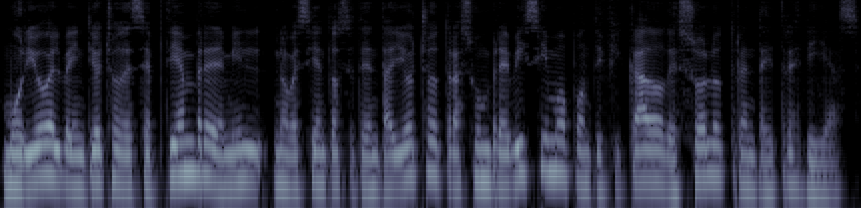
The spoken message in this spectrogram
Murió el 28 de septiembre de 1978 tras un brevísimo pontificado de solo 33 días.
